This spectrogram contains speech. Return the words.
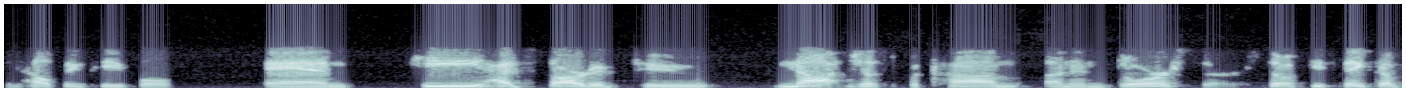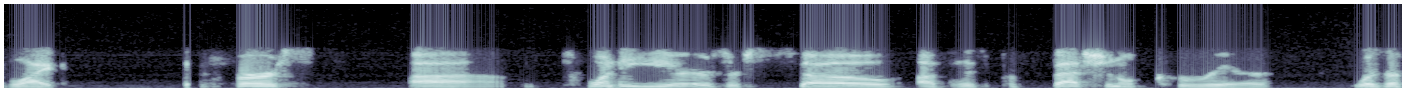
and helping people. And he had started to not just become an endorser. So if you think of like the first uh, 20 years or so of his professional career was a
